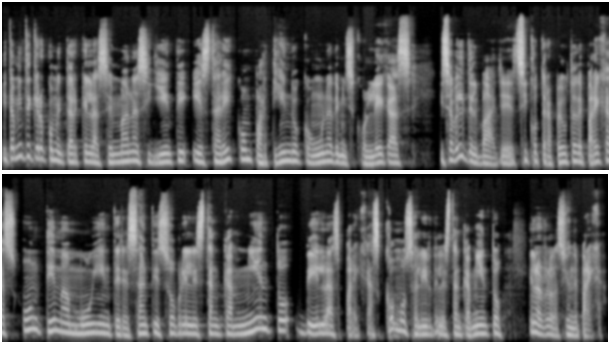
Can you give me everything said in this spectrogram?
Y también te quiero comentar que la semana siguiente estaré compartiendo con una de mis colegas, Isabel del Valle, psicoterapeuta de parejas, un tema muy interesante sobre el estancamiento de las parejas, cómo salir del estancamiento en la relación de pareja.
